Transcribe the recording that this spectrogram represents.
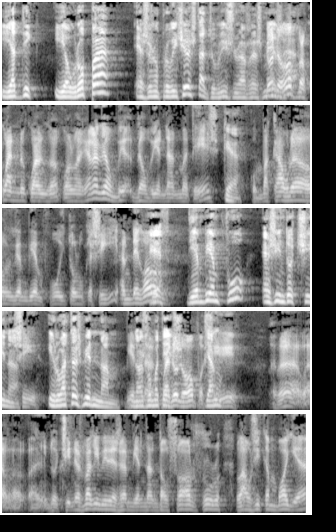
I ja et dic, i Europa és una província dels Estats Units, no és res No, més. no, eh? però quan, quan, quan la guerra del, del Vietnam mateix, Què? quan va caure el Dien Bien Phu i tot el que sigui, en De Gaulle... Eh, Dien Bien Phu és Indochina Sí. i l'altre és Vietnam. Vietnam. No és el mateix. Bueno, no, Hi ha- sí. A veure, la, la, la Indochina es va dividir en Vietnam del Sud, Sur, Laos i Camboya.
